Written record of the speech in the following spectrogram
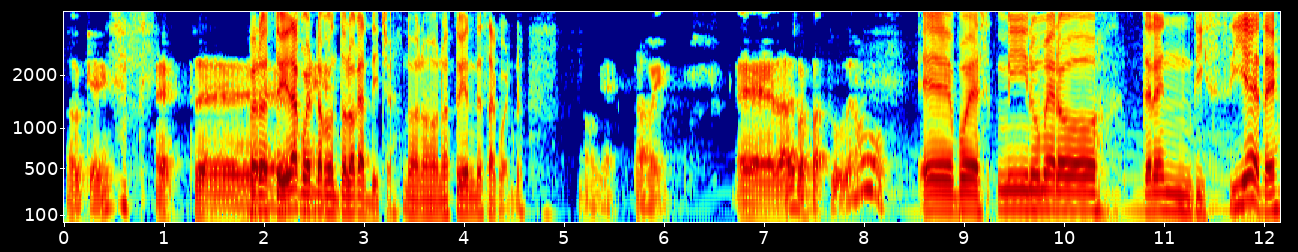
Ok. Este, Pero estoy de acuerdo con todo lo que has dicho. No, no, no estoy en desacuerdo. Ok, está bien. Eh, dale, pues vas tú de nuevo. Eh, pues mi número 37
